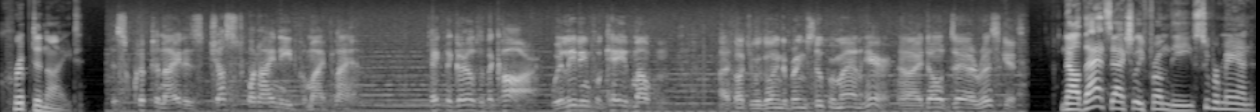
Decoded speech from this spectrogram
kryptonite. This kryptonite is just what I need for my plan. Take the girl to the car. We're leaving for Cave Mountain. I thought you were going to bring Superman here. I don't dare risk it. Now, that's actually from the Superman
